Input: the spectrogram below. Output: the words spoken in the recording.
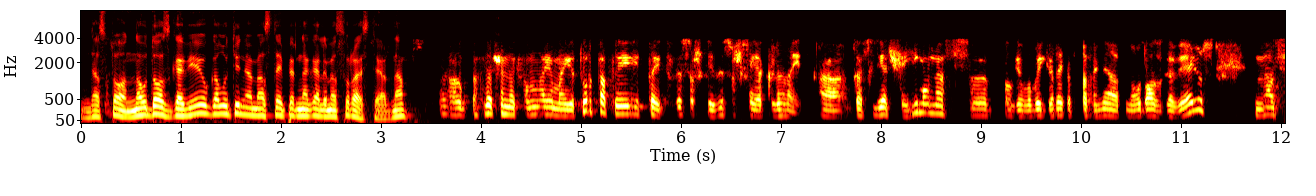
Nes to naudos gavėjų galutinio mes taip ir negalime surasti, ar ne? Kas liečia nekilnojamą į turtą, tai taip, visiškai, visiškai aklinai. A, Kas liečia įmonės, vėlgi labai gerai, kad paminėjot naudos gavėjus, mes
